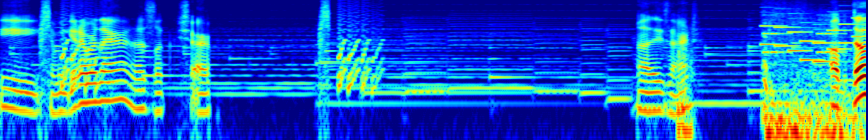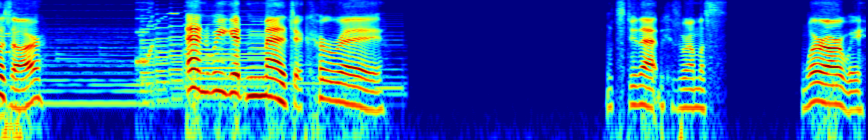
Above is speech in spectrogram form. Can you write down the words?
see, can we get over there? Those look sharp. Oh, these aren't. Oh, but those are. And we get magic! Hooray! Let's do that because we're almost... Where are we?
